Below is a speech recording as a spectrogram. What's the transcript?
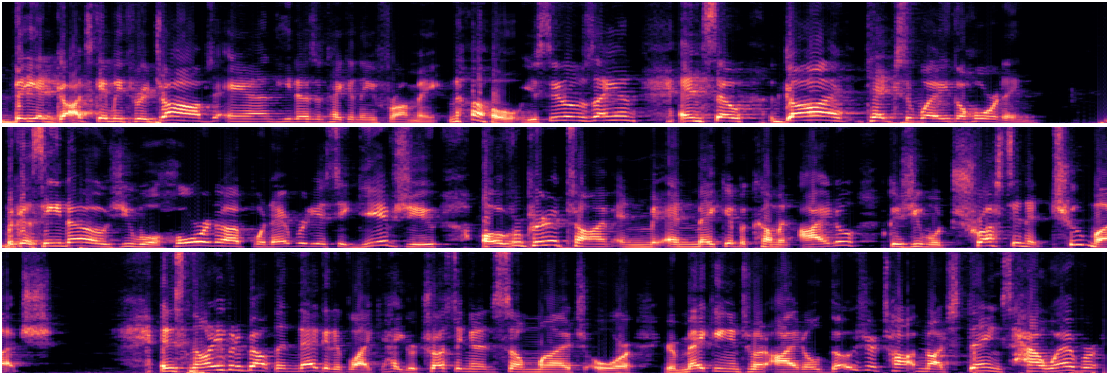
But yet God's gave me three jobs and He doesn't take anything from me. No, you see what I'm saying? And so God takes away the hoarding because he knows you will hoard up whatever it is he gives you over a period of time and, and make it become an idol because you will trust in it too much. And it's not even about the negative, like, hey, you're trusting in it so much or you're making into an idol. Those are top notch things. However,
